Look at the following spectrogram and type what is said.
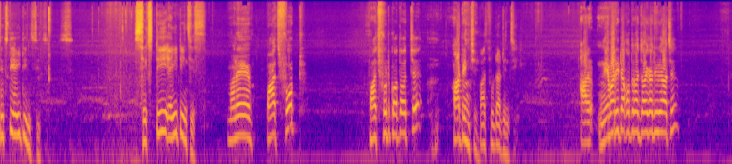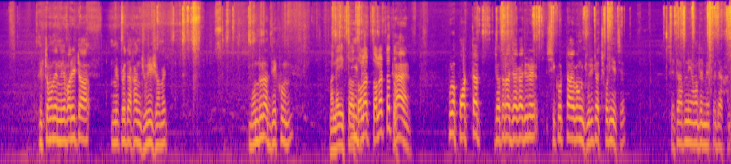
sixty eight inches sixty eight inches মানে পাঁচ ফুট পাঁচ ফুট কত হচ্ছে? আট ইঞ্চি। পাঁচ ফুট আট ইঞ্চি। আর নেবারিটা কতটা জায়গা জুড়ে আছে? একটু আমাদের নেবারিটা মেপে দেখান ঝুড়ি সমেত। বন্ধুরা দেখুন। মানে এই ত- তলার তলারটা তো? হ্যাঁ। পুরো পটটার যতটা জায়গা জুড়ে শিকড়টা এবং ঝুড়িটা ছড়িয়েছে সেটা আপনি আমাদের মেপে দেখান।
